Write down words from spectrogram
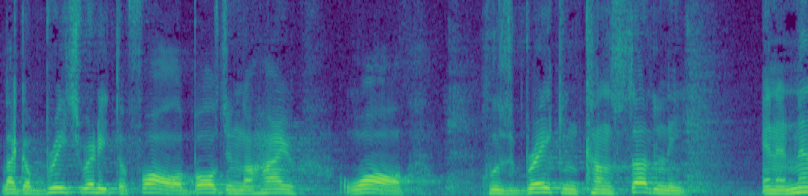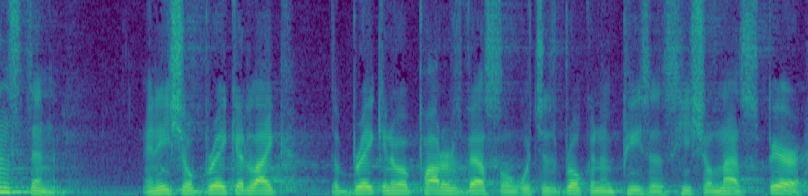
like a breach ready to fall, a bulge in the high wall, whose breaking comes suddenly in an instant, and he shall break it like the breaking of a potter's vessel, which is broken in pieces. He shall not spare,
